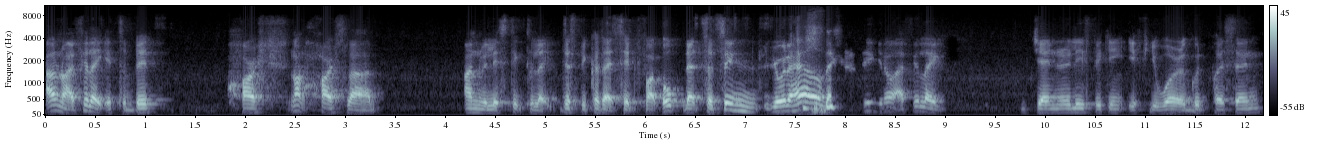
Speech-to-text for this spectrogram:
I don't know. I feel like it's a bit harsh, not harsh lah, unrealistic to like just because I said fuck, oh that's a sin, you go to hell, that kind of thing. You know, I feel like generally speaking, if you were a good person,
